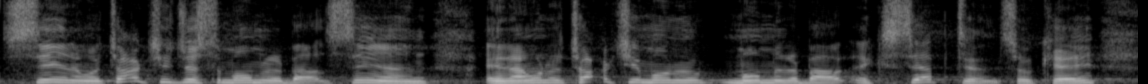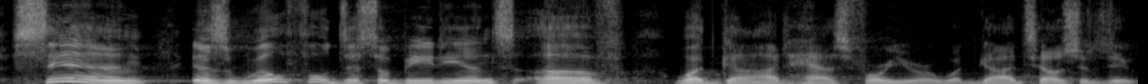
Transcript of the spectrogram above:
sin, I want to talk to you just a moment about sin, and I want to talk to you a moment about acceptance, okay? Sin is willful disobedience of what God has for you or what God tells you to do.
